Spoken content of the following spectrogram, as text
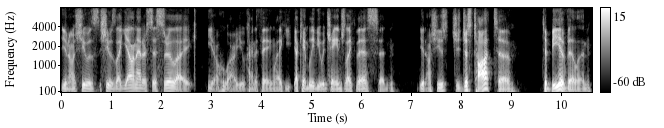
you know, she was she was like yelling at her sister, like you know, who are you, kind of thing. Like I can't believe you would change like this, and you know, she's she's just taught to to be a villain.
